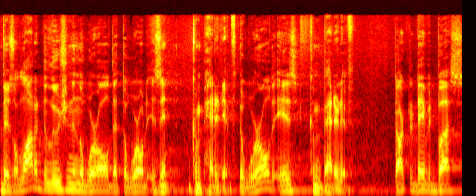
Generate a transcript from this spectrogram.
there's a lot of delusion in the world that the world isn't competitive. The world is competitive. Dr. David Buss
